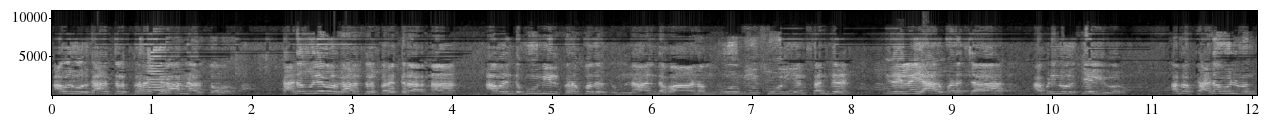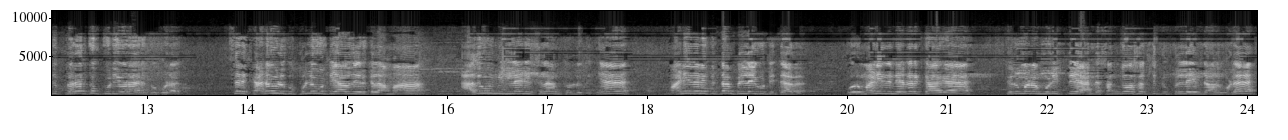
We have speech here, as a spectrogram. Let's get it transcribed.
அவர் ஒரு காலத்துல பிறக்கிறார்னு அர்த்தம் வரும். கடவுளே ஒரு காலத்துல பிறக்கிறார்னா அவர் இந்த பூமியில் பிறப்பதற்கு முன்னால் இந்த வானம் பூமி சூரியன் சந்திரன் இதையெல்லாம் யார் படைச்சா? அப்படின்னு ஒரு கேள்வி வரும். அப்ப கடவுள் வந்து பிறக்கக்கூடியவரா இருக்கக்கூடாது. சரி கடவுளுக்கு புள்ள குட்டியாவது இருக்கலாமா? அதுவும் இல்லைன்னு இஸ்லாம் சொல்லுது. ஏன்? மனிதனுக்கு தான் பிள்ளை குட்டி தேவை. ஒரு மனிதன் எதற்காக திருமணம் முடித்து அந்த சந்தோஷத்துக்கு பிள்ளை என்றால் கூட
